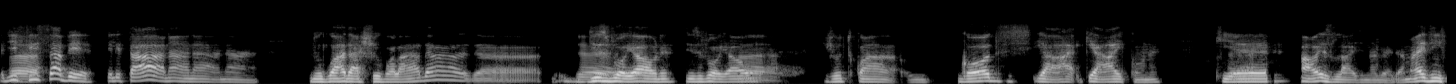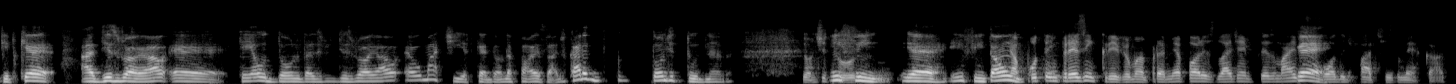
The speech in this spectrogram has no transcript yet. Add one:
é difícil ah. saber. Ele tá na, na, na no guarda-chuva lá da, da é. Disroyal, né? Disroyal, é. junto com a Gods e a, que é a Icon, né? Que é. é Power Slide, na verdade. Mas enfim, porque a Disroyal é. Quem é o dono da Disroyal é o Matias, que é dono da Power Slide. O cara é dono de tudo, né? De tudo. Enfim, é, enfim, então. É uma puta empresa incrível, mano. Pra mim, a Power Slide é a empresa mais é. foda de patins do mercado.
